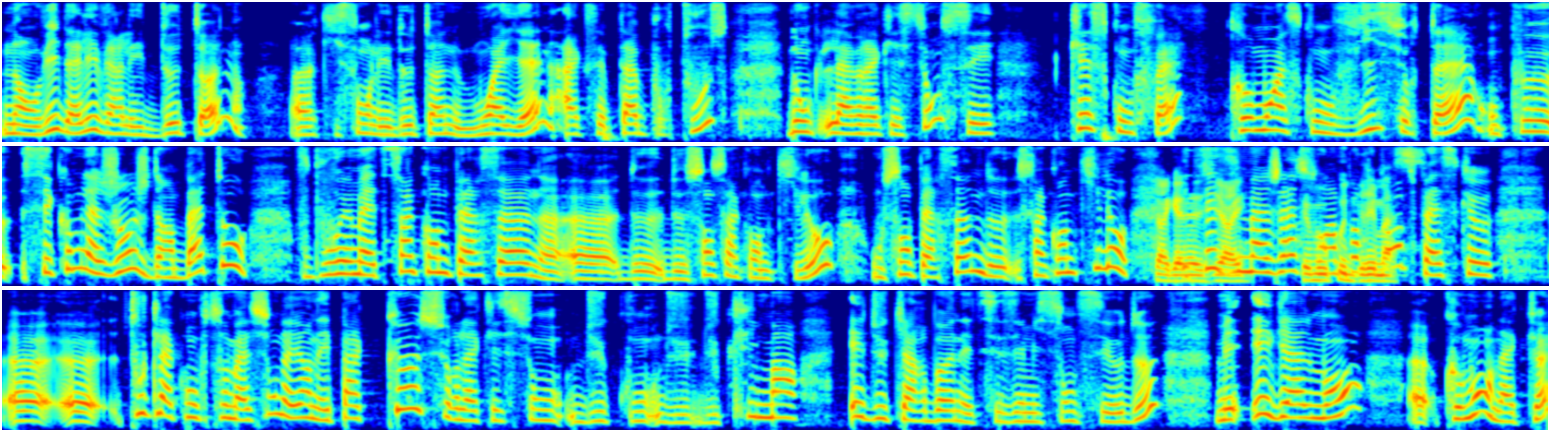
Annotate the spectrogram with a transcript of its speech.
n'a envie d'aller vers les 2 tonnes, euh, qui sont les 2 tonnes moyennes, acceptables pour tous. Donc la vraie question, c'est qu'est-ce qu'on fait Comment est-ce qu'on vit sur Terre On peut, c'est comme la jauge d'un bateau. Vous pouvez mettre 50 personnes euh, de, de 150 kilos ou 100 personnes de 50 kilos. Et ces images-là sont importantes parce que euh, euh, toute la consommation, d'ailleurs, n'est pas que sur la question du- du climat et du carbone et de ses émissions de CO2, mais également euh, comment on accueille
